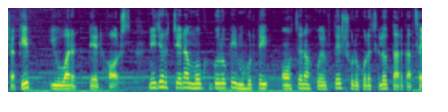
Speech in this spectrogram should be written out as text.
সাকিব ইউ ডেড হর্স। নিজের চেনা মুখগুলোকেই মুহূর্তেই অচেনা হয়ে উঠতে শুরু করেছিল তার কাছে।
